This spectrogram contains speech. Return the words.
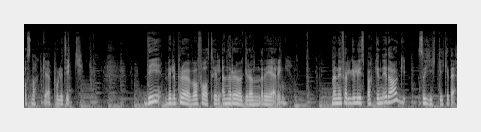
og snakke politikk. De ville prøve å få til en rød-grønn regjering. Men ifølge Lysbakken i dag så gikk ikke det.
